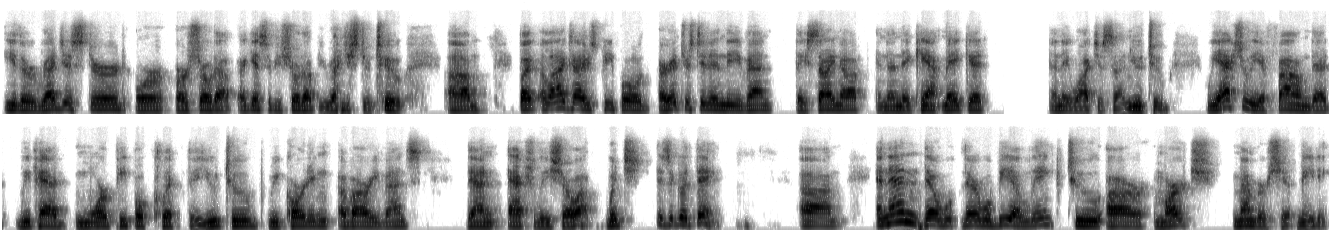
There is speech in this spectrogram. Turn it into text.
either registered or or showed up. I guess if you showed up, you registered too. Um, but a lot of times people are interested in the event, they sign up, and then they can't make it and they watch us on YouTube. We actually have found that we've had more people click the YouTube recording of our events than actually show up, which is a good thing. Um, and then there, there will be a link to our March membership meeting.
